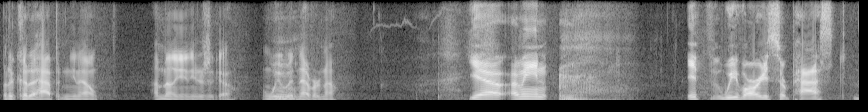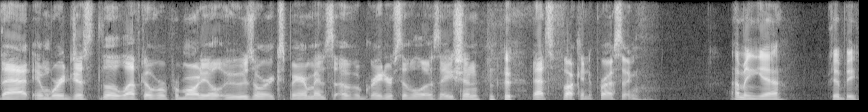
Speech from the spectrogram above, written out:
But it could have happened, you know, a million years ago. And we would hmm. never know. Yeah, I mean, if we've already surpassed that and we're just the leftover primordial ooze or experiments of a greater civilization, that's fucking depressing. I mean, yeah, could be.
